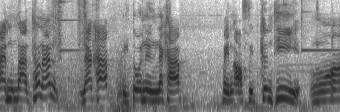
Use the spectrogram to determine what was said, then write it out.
0 0 0 บาทเท่านั้นนะครับ อีกตัวหนึ่งนะครับ เป็นออฟฟิศเคลื่อนที่ว้า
